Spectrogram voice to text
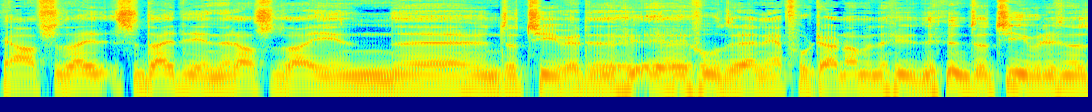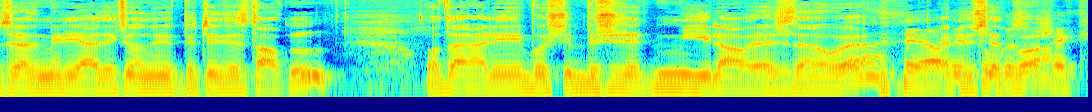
Ja, så der, så der renner altså da inn 120 eller eh, hoderegninga er fort her nå, men 120 eller 130 milliarder kroner utbytte til staten. Og der har de budsjettert mye lavere, Ove. Ja, vi tok, sjek,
